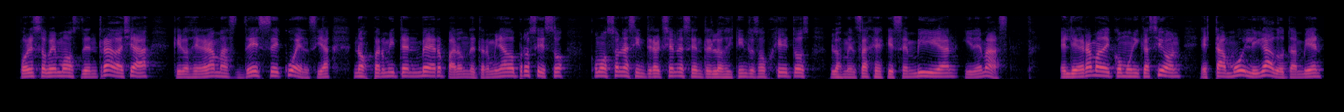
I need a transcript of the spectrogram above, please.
Por eso vemos de entrada ya que los diagramas de secuencia nos permiten ver para un determinado proceso cómo son las interacciones entre los distintos objetos, los mensajes que se envían y demás. El diagrama de comunicación está muy ligado también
